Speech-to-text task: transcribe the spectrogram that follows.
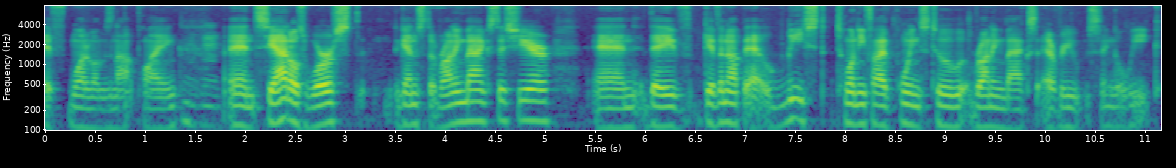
if one of them is not playing. Mm-hmm. And Seattle's worst against the running backs this year, and they've given up at least 25 points to running backs every single week.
